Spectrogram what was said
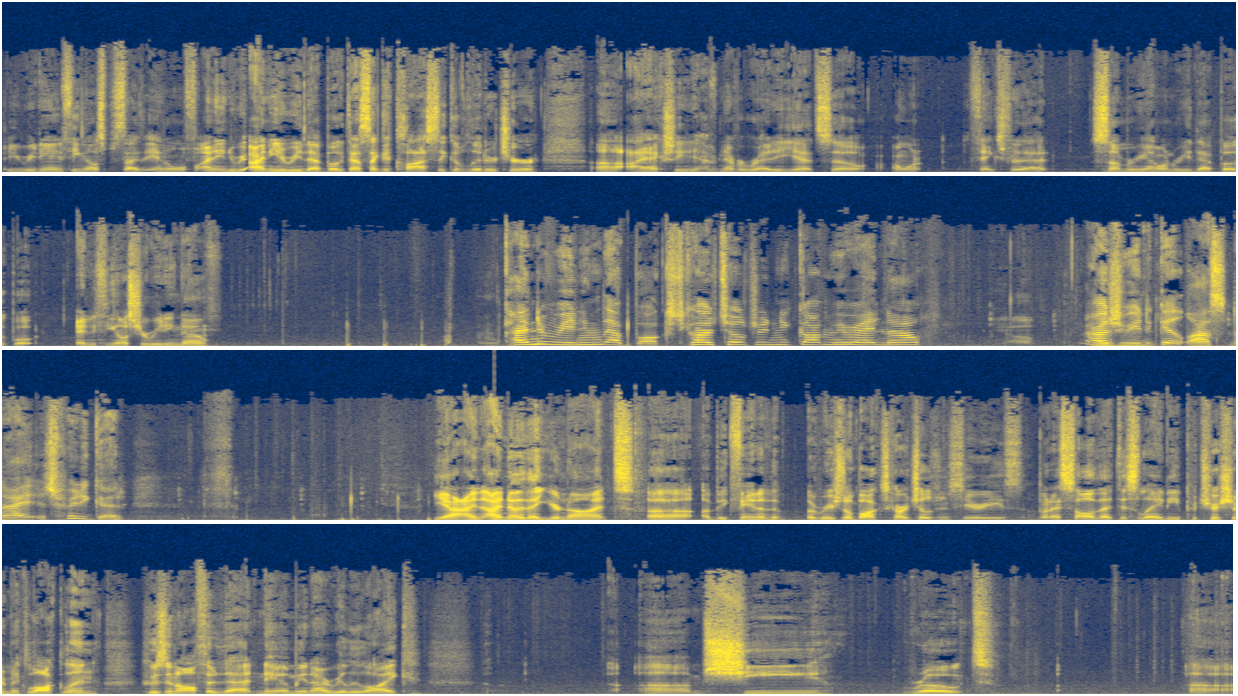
are you reading anything else besides Animal Farm? I need to re- I need to read that book. That's like a classic of literature. Uh, I actually have never read it yet, so I want. Thanks for that summary. I want to read that book. But anything else you're reading now? I'm kind of reading that Boxcar Children you got me right now. Yep. I was reading it last night. It's pretty good. Yeah, I, I know that you're not uh, a big fan of the original Boxcar Children series, but I saw that this lady, Patricia MacLachlan, who's an author that Naomi and I really like, um, she wrote, uh,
